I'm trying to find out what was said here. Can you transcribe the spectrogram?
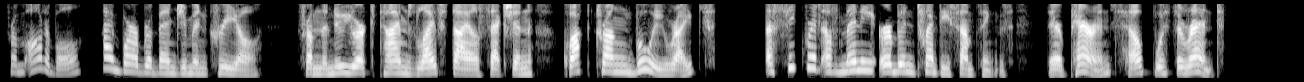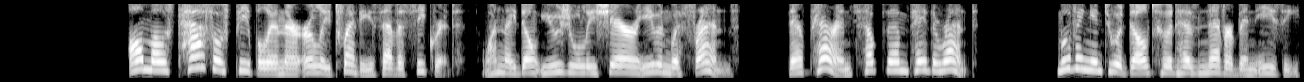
From Audible, I'm Barbara Benjamin Creel. From the New York Times Lifestyle section, Quoctrung Bui writes A secret of many urban 20 somethings their parents help with the rent. Almost half of people in their early 20s have a secret, one they don't usually share even with friends. Their parents help them pay the rent. Moving into adulthood has never been easy,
